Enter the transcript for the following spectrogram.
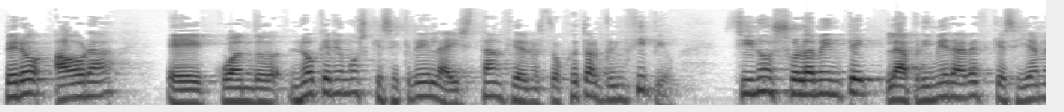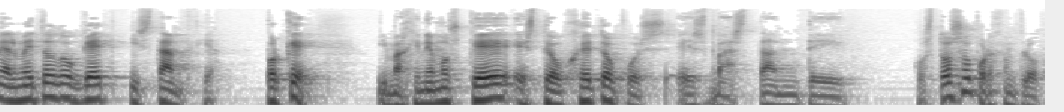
pero ahora eh, cuando no queremos que se cree la instancia de nuestro objeto al principio, sino solamente la primera vez que se llame al método getInstancia. ¿Por qué? Imaginemos que este objeto pues, es bastante costoso, por ejemplo,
